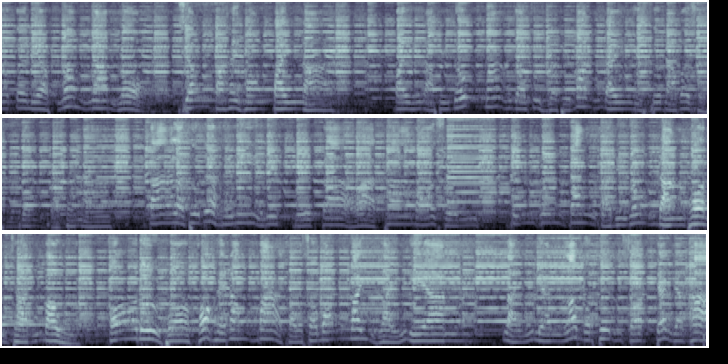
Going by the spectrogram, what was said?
ยังก็เรียบน้ำงามลองเสียงก็ให้ห้องไปนาไปนาพี่นึกมาอย่าสู้เหือที่มันใดเสือหนาผสมบงปรารถนาตาละทุเดให้มีฤทธิ์เดชกล้าวาดทาหมาะสมถึงคนฟังก็ดียงดังพรฉันเบาขอดื้อพอขอให้น้ำมาเข้าสมองไว้ไหลเรียนไหลเรียนรับบทขึ้นสอดแจ้งอย่าฆ่า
